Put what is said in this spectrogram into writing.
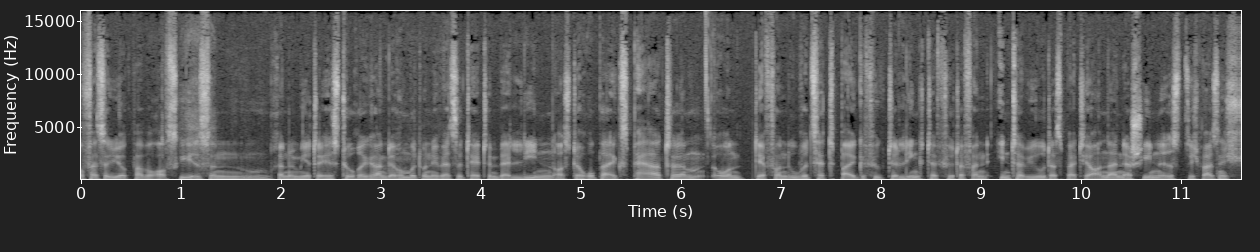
Professor Jörg Paborowski ist ein renommierter Historiker an der Humboldt-Universität in Berlin, Osteuropa-Experte und der von UWZ beigefügte Link, der führt auf ein Interview, das bei Tier Online erschienen ist. Ich weiß nicht,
